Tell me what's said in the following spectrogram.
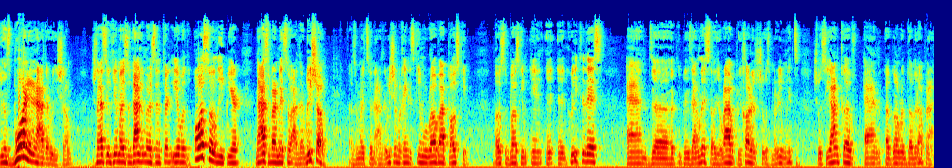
he was born in an Adar Rishon, in the third year was also a leap year. Nasabar mitzvah Adar Rishon. Doesn't mention Adar Rishon the scheme of Robot Poskim. Most of the Poskim agree to this and uh, he brings down a list. So Rav Prichodesh, she was Marie Mitz, she was Yankov, and Agon Reb David Oppenheim.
